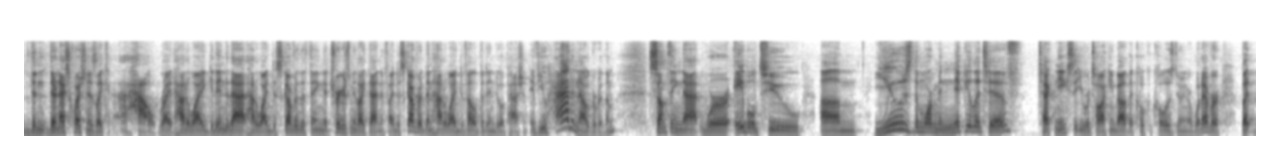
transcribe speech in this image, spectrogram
the, their next question is like, uh, how, right? How do I get into that? How do I discover the thing that triggers me like that? And if I discover it, then how do I develop it into a passion? If you had an algorithm, something that were able to um, use the more manipulative techniques that you were talking about that Coca-Cola is doing or whatever, but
